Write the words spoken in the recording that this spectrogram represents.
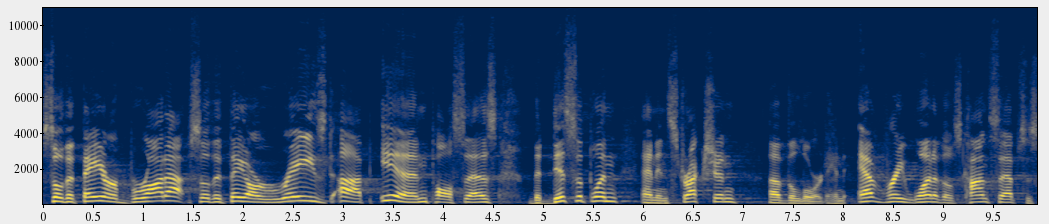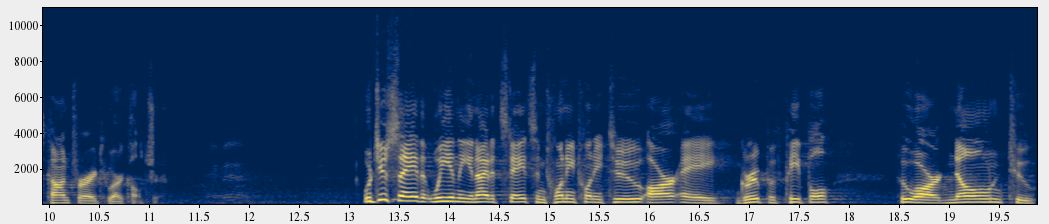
so that they are brought up, so that they are raised up in, Paul says, the discipline and instruction of the Lord. And every one of those concepts is contrary to our culture. Would you say that we in the United States in 2022 are a group of people who are known to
